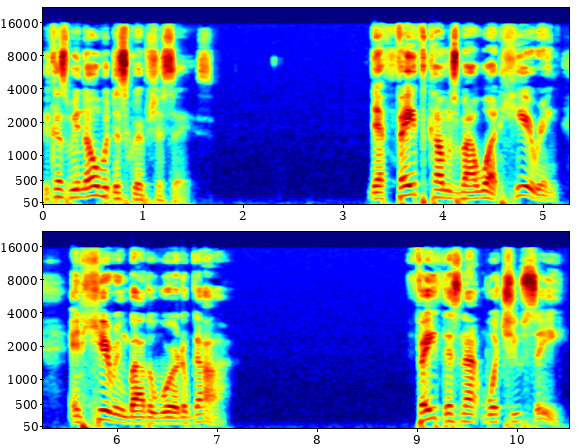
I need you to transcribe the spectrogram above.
Because we know what the scripture says. That faith comes by what? Hearing, and hearing by the word of God. Faith is not what you see.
